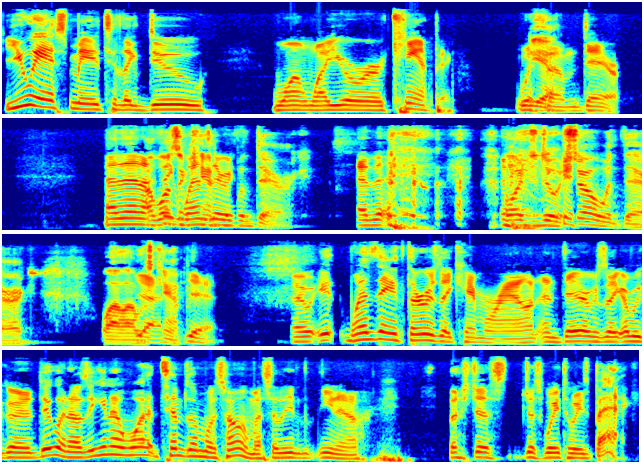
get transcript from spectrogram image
You asked me to like do one while you were camping with Yeah. um Derek, and then I, I, think wasn't Wednesday camping with Derek. and then I wanted to do a show with Derek while I was yeah, camping. Yeah. Uh, it, Wednesday and Thursday came around, and Derek was like, "Are we going to do it?" And I was like, "You know what? Tim's almost home." I said, "You know, let's just just wait till he's back."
